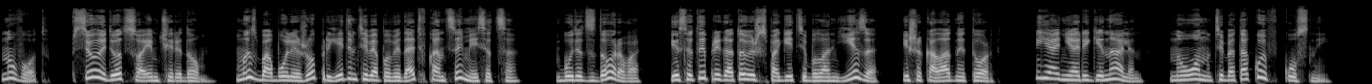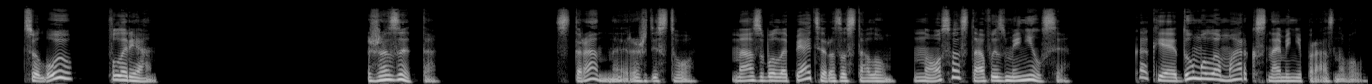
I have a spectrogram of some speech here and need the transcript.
Ну вот, все идет своим чередом. Мы с бабулей Жо приедем тебя повидать в конце месяца. Будет здорово, если ты приготовишь спагетти болоньезе и шоколадный торт. Я не оригинален, но он у тебя такой вкусный. Целую, Флориан. Жазетта. Странное Рождество. Нас было пятеро за столом, но состав изменился. Как я и думала, Марк с нами не праздновал.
